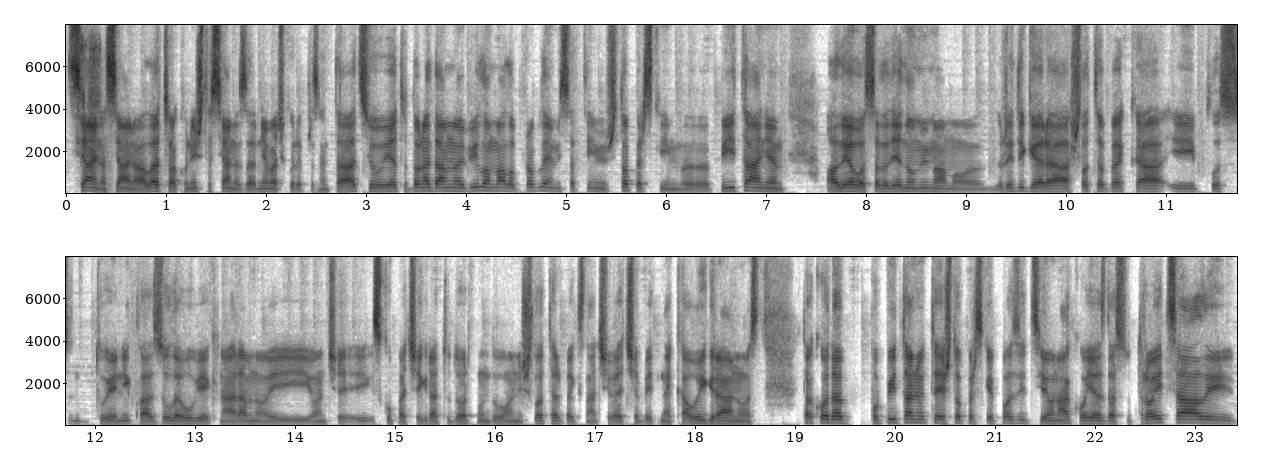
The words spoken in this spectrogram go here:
Sjajno, sjajno, ali eto, ako ništa sjajno za njemačku reprezentaciju. I eto, donedavno je bilo malo problemi sa tim štoperskim e, pitanjem, ali evo, sad odjednom imamo Ridigera, Štotobeka i plus tu je Nikla Zule uvijek naravno i on će, i skupa će igrati u Dortmundu, on i Šloterbek, znači već će biti neka uigranost. Tako da po pitanju te štoperske pozicije onako jest da su trojica, ali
